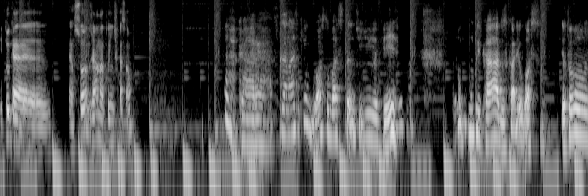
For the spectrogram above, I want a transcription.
E tu quer... pensou já na tua indicação? Ah, cara, os canais que eu gosto bastante de ver são complicados, cara. Eu gosto. Eu tô,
